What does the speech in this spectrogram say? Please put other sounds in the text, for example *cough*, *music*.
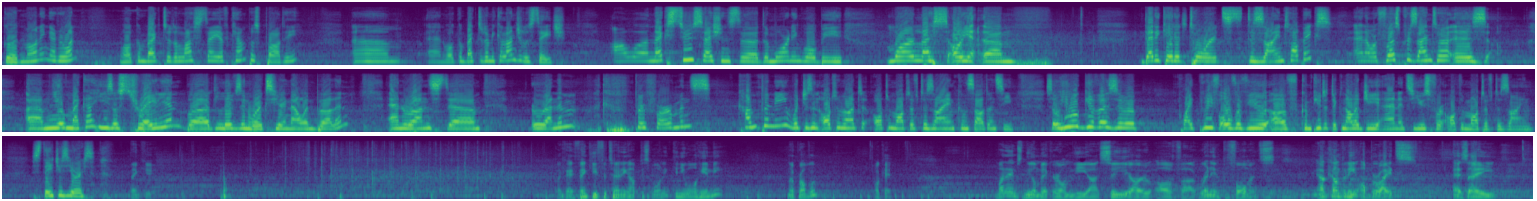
Good morning, everyone. Welcome back to the last day of campus party. Um, and welcome back to the Michelangelo stage. Our next two sessions, the, the morning will be more or less um, dedicated towards design topics. And our first presenter is um, Neil Meka. He's Australian, but lives and works here now in Berlin and runs the Runim Performance Company, which is an automotive, automotive design consultancy. So he will give us a quite brief overview of computer technology and its use for automotive design. Stage is yours. Thank you. Okay, thank you for turning up this morning. Can you all hear me? No problem? Okay. My name's Neil Meka. I'm the uh, CEO of uh, Renem Performance. Our company operates as a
